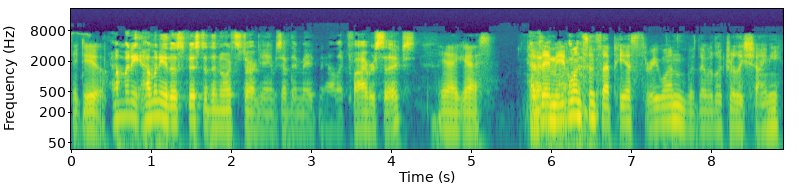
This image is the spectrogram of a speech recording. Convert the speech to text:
They do. How many how many of those Fist of the North Star games have they made now? Like five or six? Yeah, I guess. Have Yeah. they made one since that PS3 one that would look really shiny?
